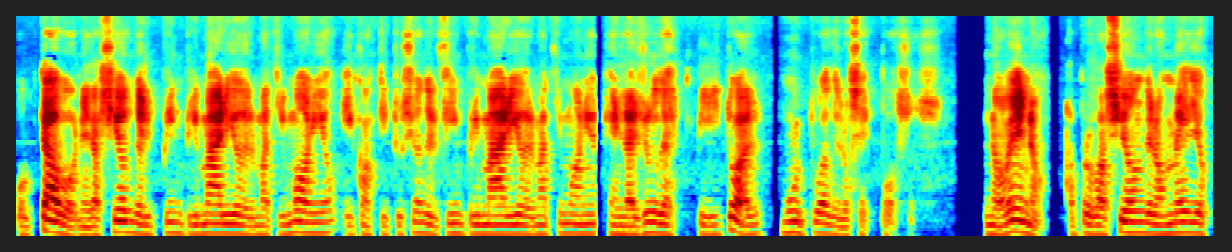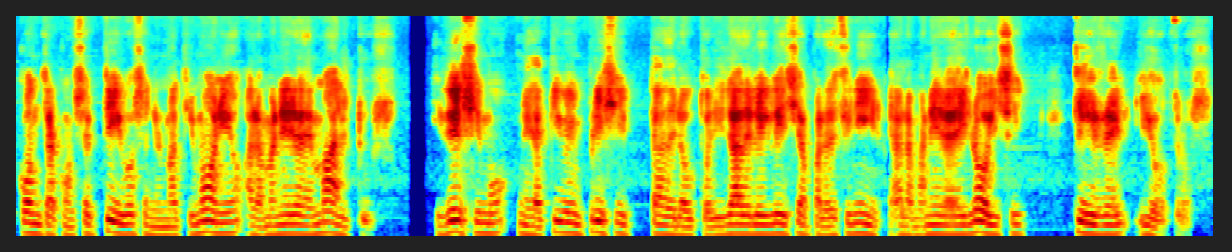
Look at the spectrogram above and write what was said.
Octavo, negación del fin primario del matrimonio y constitución del fin primario del matrimonio en la ayuda espiritual mutua de los esposos. Noveno, aprobación de los medios contraconceptivos en el matrimonio a la manera de Malthus. Y décimo, negativa implícita de la autoridad de la Iglesia para definir a la manera de Loisit, Tyrrell y otros.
